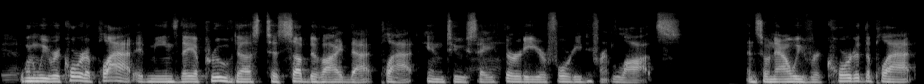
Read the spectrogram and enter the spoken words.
Yeah. when we record a plat it means they approved us to subdivide that plat into say ah. 30 or 40 different lots. And so now we've recorded the plat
